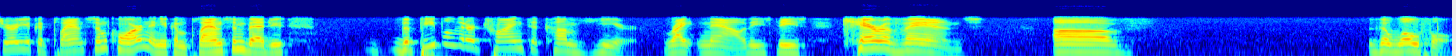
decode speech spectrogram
sure you could plant some corn and you can plant some veggies. The people that are trying to come here right now, these these caravans of the woeful,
